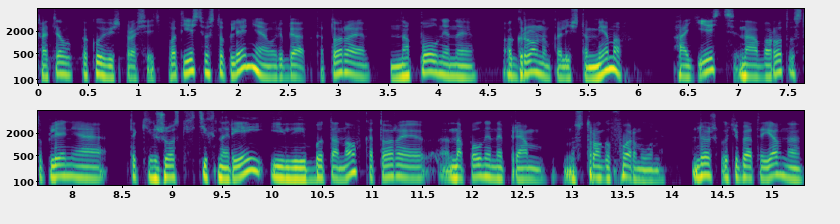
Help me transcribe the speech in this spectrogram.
Хотел такую вещь спросить. Вот есть выступления у ребят, которые наполнены огромным количеством мемов, а есть, наоборот, выступления таких жестких технарей или ботанов, которые наполнены прям ну, строго формулами. Леш, у тебя-то явно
